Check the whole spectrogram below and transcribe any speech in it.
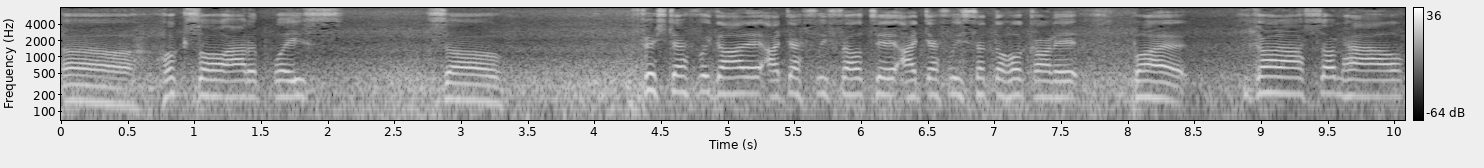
uh, hook's all out of place. So the fish definitely got it. I definitely felt it. I definitely set the hook on it, but he got off somehow.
